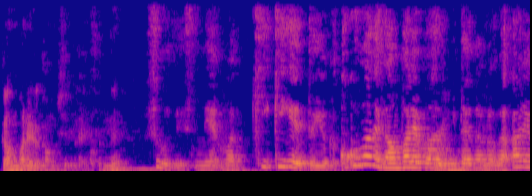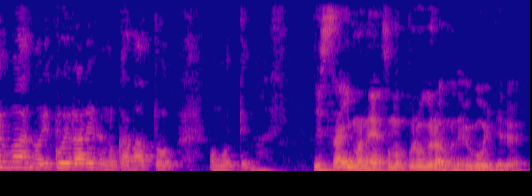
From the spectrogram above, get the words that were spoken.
頑張れるかもしれないですよね。そうですね。まあ、き期限というか、ここまで頑張ればみたいなのがあれば乗り越えられるのかなと思ってます。実際今ね、そのプログラムで動いてる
